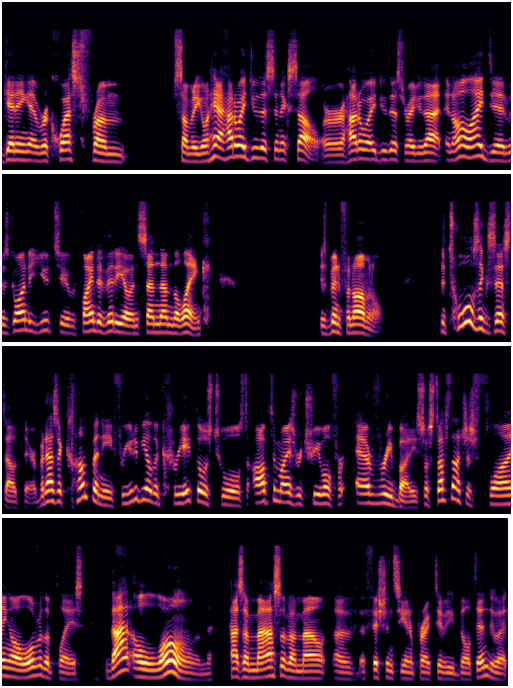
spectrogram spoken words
getting a request from somebody going, Hey, how do I do this in Excel? Or how do I do this or I do that? And all I did was go onto YouTube, find a video, and send them the link. Has been phenomenal. The tools exist out there, but as a company, for you to be able to create those tools to optimize retrieval for everybody, so stuff's not just flying all over the place, that alone has a massive amount of efficiency and productivity built into it.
